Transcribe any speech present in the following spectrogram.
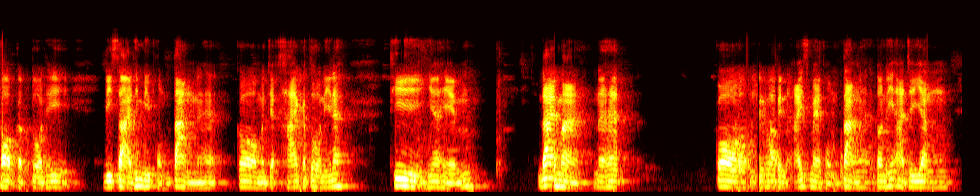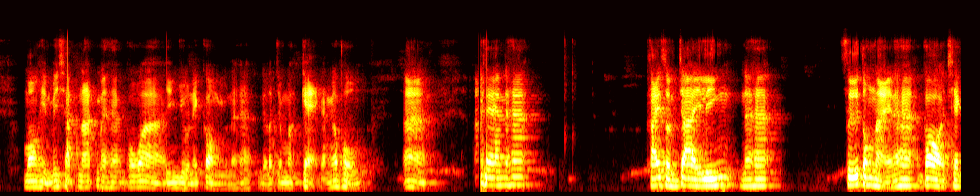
ชอบกับตัวที่ดีไซน์ที่มีผมตั้งนะฮะ ก็มันจะคล้ายกับตัวนี้นะ ที่เฮียเห็มได้มานะฮะก็เรียกว่าเป็นไอซ์แมนผมตั้งนะฮะตอนนี้อาจจะยังมองเห็นไม่ชัดนักนะฮะเพราะว่ายังอยู่ในกล่องอยู่นะฮะเดี๋ยวเราจะมาแกะกันครับผม อ่าไอซ์แมนนะฮะใครสนใจลิงก์นะฮะซื้อตรงไหนนะฮะ ก็เช็ค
